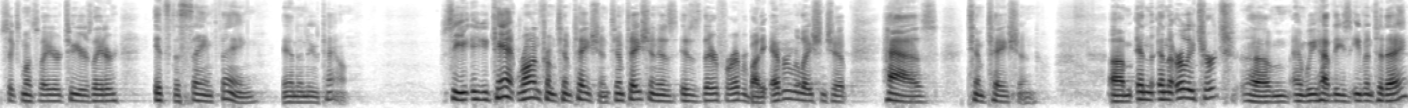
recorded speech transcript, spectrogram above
six months later, two years later? It's the same thing in a new town. See, you can't run from temptation. Temptation is, is there for everybody. Every relationship has temptation. Um, in, in the early church, um, and we have these even today,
